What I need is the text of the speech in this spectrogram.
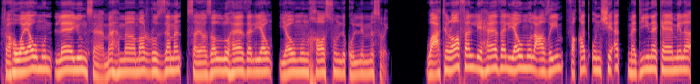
فهو يوم لا ينسى مهما مر الزمن سيظل هذا اليوم يوم خاص لكل مصري. واعترافا لهذا اليوم العظيم فقد أنشئت مدينة كاملة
